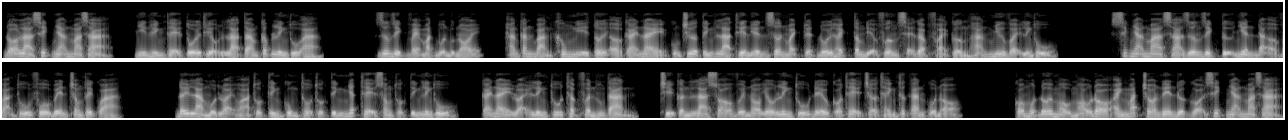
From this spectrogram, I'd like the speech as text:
Đó là xích nhãn ma xà, nhìn hình thể tối thiểu là tam cấp linh thú a. Dương dịch vẻ mặt buồn bực nói, hắn căn bản không nghĩ tới ở cái này cũng chưa tính là thiên yến sơn mạch tuyệt đối hạch tâm địa phương sẽ gặp phải cường hãn như vậy linh thú. Xích nhãn ma xà dương dịch tự nhiên đã ở vạn thú phổ bên trong thấy qua đây là một loại hỏa thuộc tính cùng thổ thuộc tính nhất thể song thuộc tính linh thú, cái này loại linh thú thập phần hung tàn, chỉ cần là so với nó yếu linh thú đều có thể trở thành thức ăn của nó. Có một đôi màu máu đỏ ánh mắt cho nên được gọi xích nhãn ma xà.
